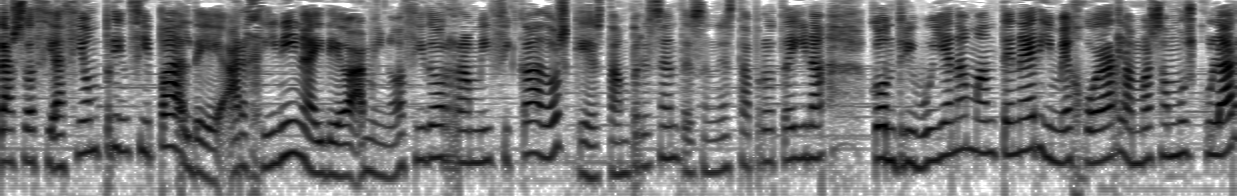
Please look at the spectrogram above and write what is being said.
La asociación principal de arginina y de aminoácidos ramificados que están presentes en esta proteína contribuyen a mantener y mejorar la masa muscular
